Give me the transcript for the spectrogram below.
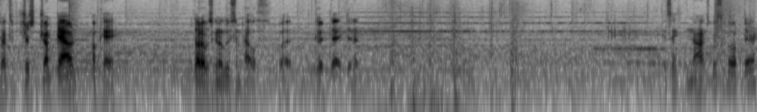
Do I have to just jump down? Okay. Thought I was gonna lose some health, but good that I didn't. Guess I'm not supposed to go up there?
